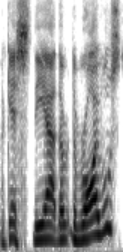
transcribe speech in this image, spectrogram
I guess the uh, the, the rivals,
